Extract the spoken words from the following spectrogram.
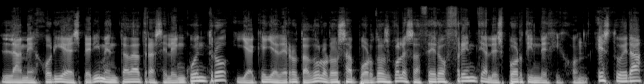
la mejoría experimentada tras el encuentro y aquella derrota dolorosa por dos goles a cero frente al Sporting de Gijón. Esto era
